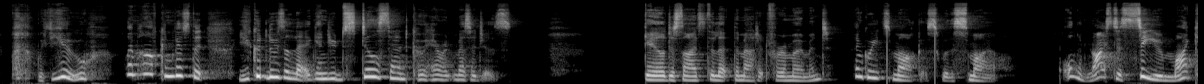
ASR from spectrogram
With you, I'm half convinced that you could lose a leg and you'd still send coherent messages. Gale decides to let them at it for a moment and greets Marcus with a smile. Oh, nice to see you, Mike.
